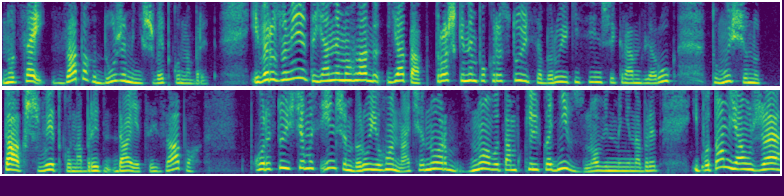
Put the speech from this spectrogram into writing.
Но цей запах дуже мені швидко набрид. І ви розумієте, я не могла, я так, трошки ним покористуюся, беру якийсь інший крем для рук, тому що ну, так швидко набридає цей запах. Користуюсь чимось іншим, беру його, наче норм. Знову там кілька днів, знову він мені набрид. І потім я вже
